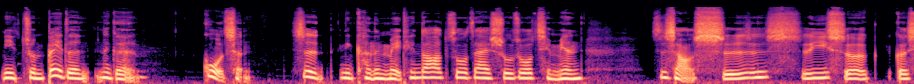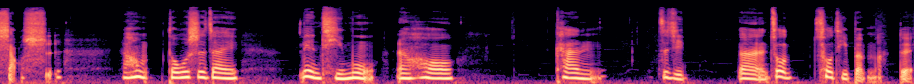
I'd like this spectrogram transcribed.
你准备的那个过程，是你可能每天都要坐在书桌前面至少十、十一、十二个小时，然后都是在练题目，然后看自己，嗯，做错题本嘛，对。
